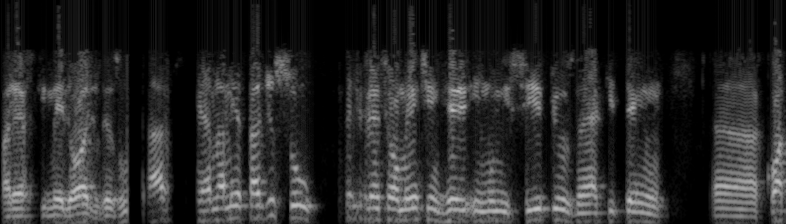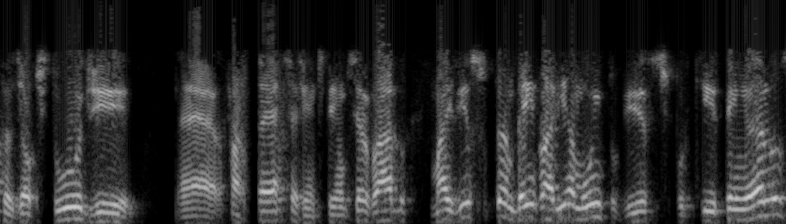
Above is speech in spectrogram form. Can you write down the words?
parece que melhores resultados, é na metade sul, preferencialmente em, em municípios né, que têm uh, cotas de altitude, é, favorece, a gente tem observado, mas isso também varia muito, viste, porque tem anos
